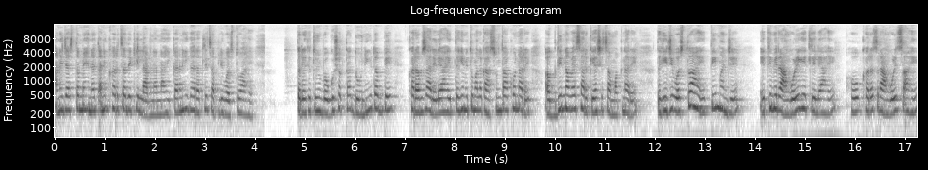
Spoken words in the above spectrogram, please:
आणि जास्त मेहनत आणि खर्च देखील लागणार नाही कारण ही घरातलीच आपली वस्तू आहे. तर येथे तुम्ही बघू शकता दोन्ही डबे खराब झालेले आहेत. तर हे मी तुम्हाला घासून दाखवणारे अगदी नव्यासारखे असे चमकणारे. तर ही जी वस्तू आहे ती म्हणजे येथे मी रांगोळी घेतलेली आहे. हो खरंच रांगोळीच आहे.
